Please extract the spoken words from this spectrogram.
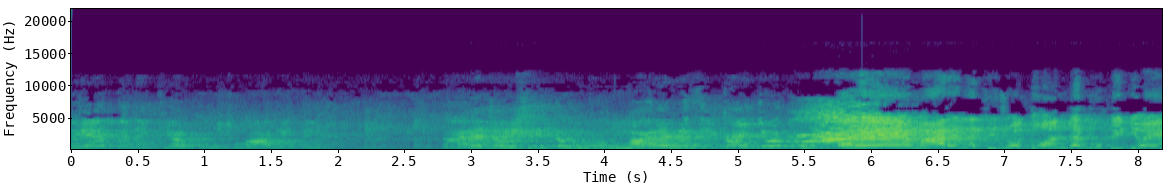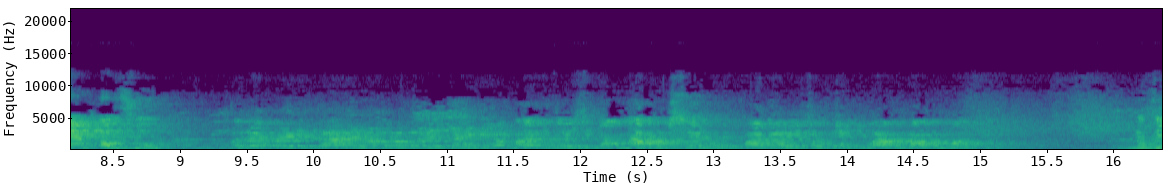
મેં તને ક્યાં પૂછું આવી હતી? તારે જોઈશે તો હું મારે નથી કાઈ જોતું. અરે મારે નથી જોતું અંદર મૂકી દ્યો એમ કહું છું. ભલે પડી તારે ન જોતું કાઈ નહીં અમારે જોઈશે ને અમારું છે ને ઉપાડે હોય તો ખેંચવા ગામમાં નથી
